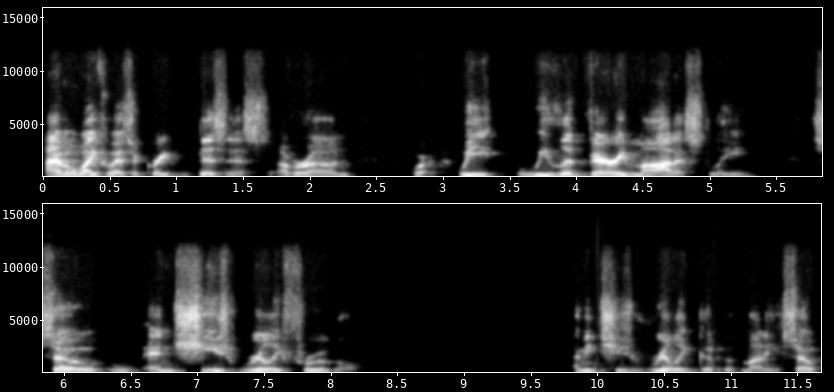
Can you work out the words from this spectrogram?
I have a wife who has a great business of her own. We we live very modestly, so and she's really frugal. I mean, she's really good with money. So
